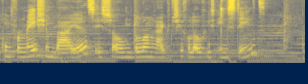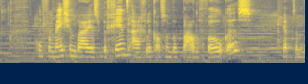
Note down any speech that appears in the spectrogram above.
Confirmation bias is zo'n belangrijk psychologisch instinct. Confirmation bias begint eigenlijk als een bepaalde focus. Je hebt een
